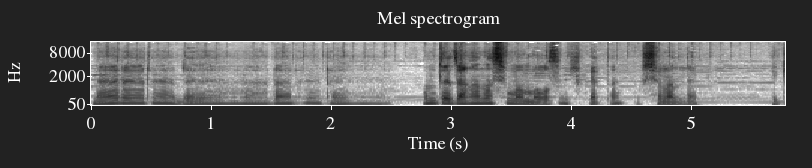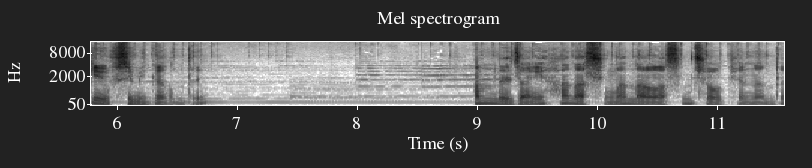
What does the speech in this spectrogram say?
라라라라라라라. 홈대장 하나씩만 먹었으면 좋겠다. 욕심한데. 이게 욕심인가, 근데? 함대장이 하나씩만 나왔으면 좋겠는데.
